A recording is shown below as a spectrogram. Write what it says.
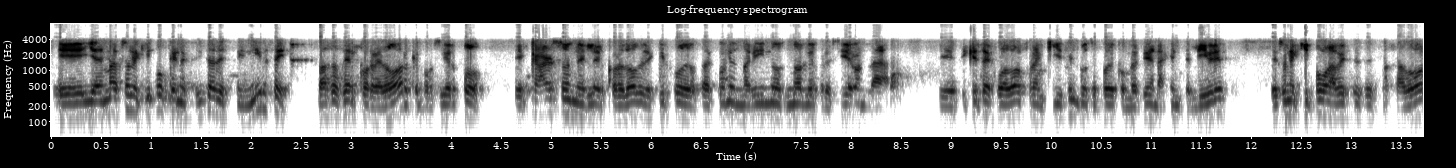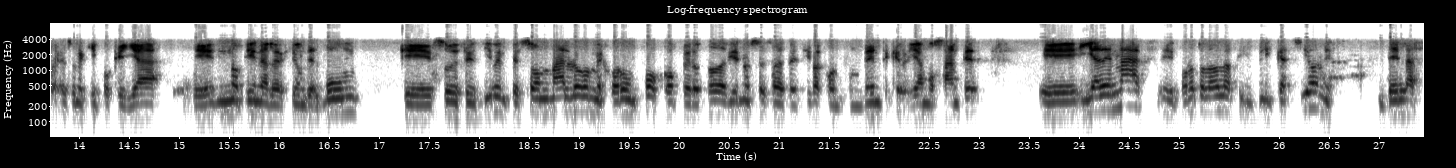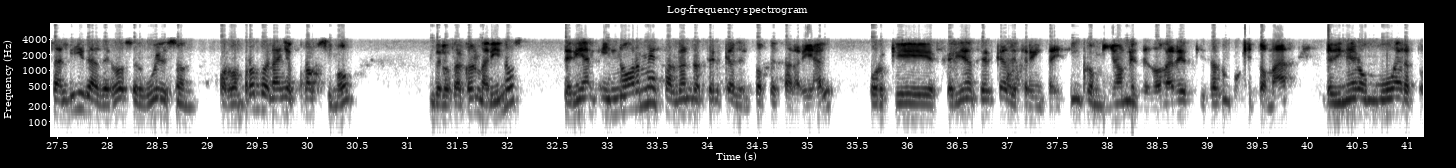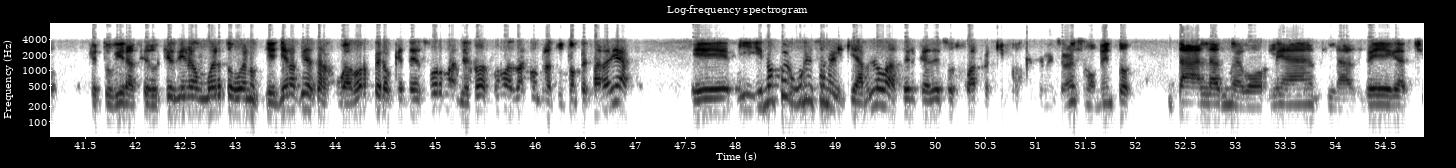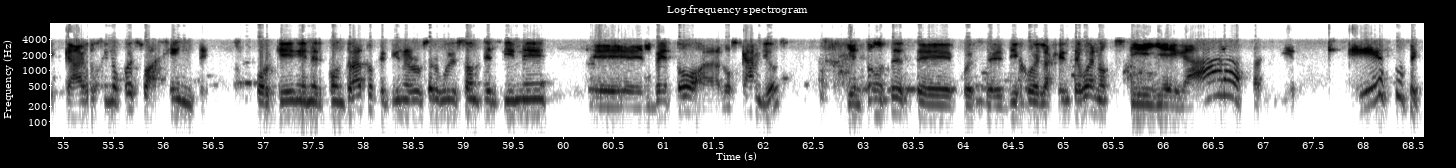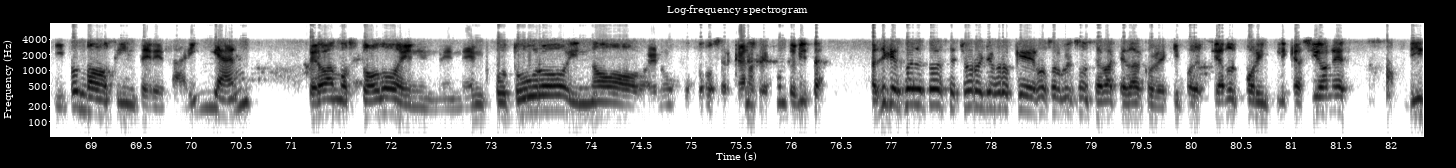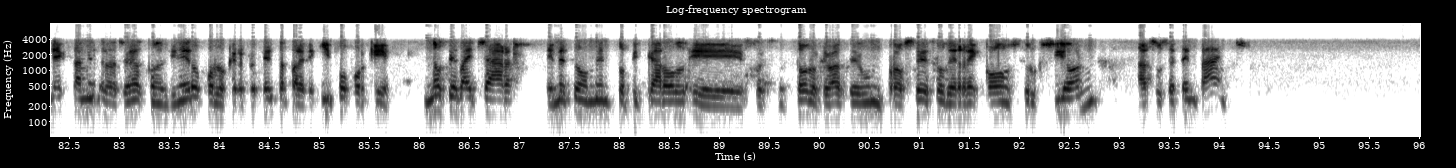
Eh, y además es un equipo que necesita definirse. Vas a ser corredor, que por cierto, eh, Carson, el, corredor del equipo de los halcones marinos, no le ofrecieron la eh, etiqueta de jugador franquicia, entonces puede convertir en agente libre. Es un equipo a veces pasador, es un equipo que ya eh, no tiene la reacción del boom, que su defensiva empezó mal, luego mejoró un poco, pero todavía no es esa defensiva contundente que veíamos antes. Eh, y además, eh, por otro lado, las implicaciones de la salida de Russell Wilson, por lo pronto el año próximo, de los halcones marinos, serían enormes hablando acerca del tope salarial, porque serían cerca de 35 millones de dólares, quizás un poquito más, de dinero muerto que tuviera sido. que es dinero muerto? Bueno, que ya no tienes al jugador, pero que te desforman, de todas formas va contra tu tope salarial. Eh, y, no fue Wilson el que habló acerca de esos cuatro equipos que se mencionó en ese momento, Dallas, Nueva Orleans, Las Vegas, Chicago, sino fue su agente, porque en el contrato que tiene Russell Wilson, él tiene eh, el veto a los cambios, y entonces, eh, pues dijo el agente, bueno, si llegara a salir, estos equipos nos interesarían pero vamos todo en, futuro y no en un futuro cercano desde el punto de vista. Así que después de todo este chorro, yo creo que Russell Wilson se va a quedar con el equipo de Seattle por implicaciones directamente relacionadas con el dinero, por lo que representa para el equipo, porque no se va a echar en este momento Pete eh, pues todo lo que va a ser un proceso de reconstrucción a sus 70 años.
